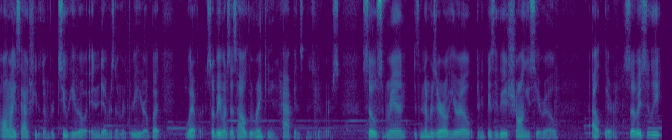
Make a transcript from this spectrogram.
All Might's actually the number two hero and Endeavor's number three hero, but whatever. So pretty much that's how the ranking happens in this universe. So Superman is the number zero hero, and basically the strongest hero out there. So basically,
